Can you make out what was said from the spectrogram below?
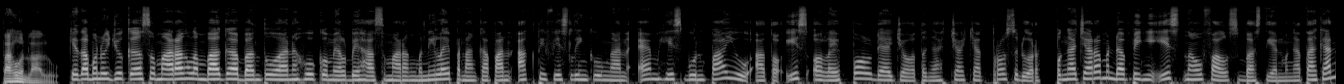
tahun lalu. Kita menuju ke Semarang, Lembaga Bantuan Hukum LBH Semarang menilai penangkapan aktivis lingkungan M. Hisbun Payu atau IS oleh Polda Jawa Tengah cacat prosedur. Pengacara mendampingi IS, Naufal Sebastian mengatakan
